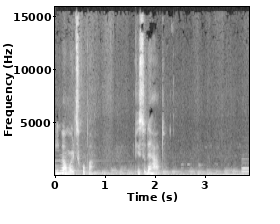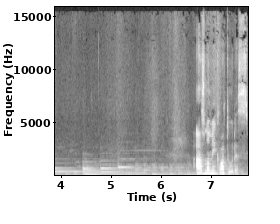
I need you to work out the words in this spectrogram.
Ih, meu amor, desculpa. Fiz tudo errado. As nomenclaturas.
